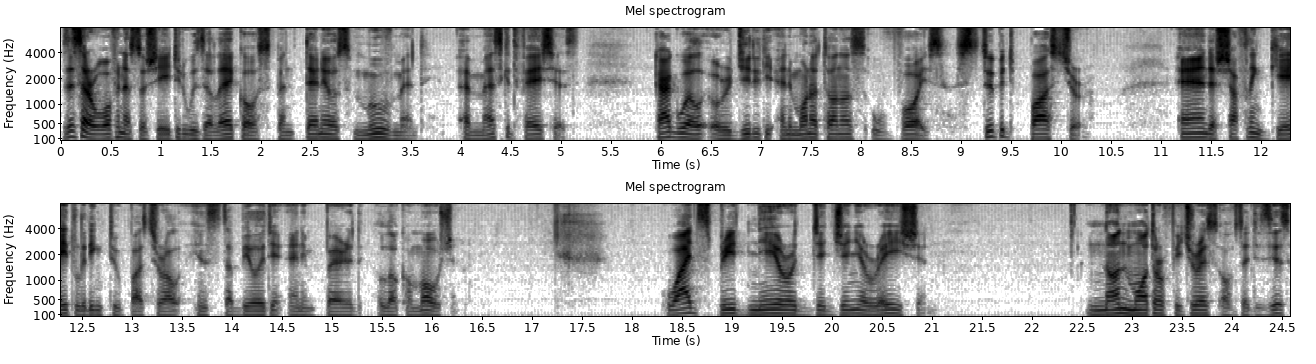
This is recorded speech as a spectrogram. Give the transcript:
These are often associated with a lack of spontaneous movement, a masked faces, cogwheel rigidity and monotonous voice, stupid posture, and a shuffling gait leading to postural instability and impaired locomotion widespread neurodegeneration. Non-motor features of the disease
